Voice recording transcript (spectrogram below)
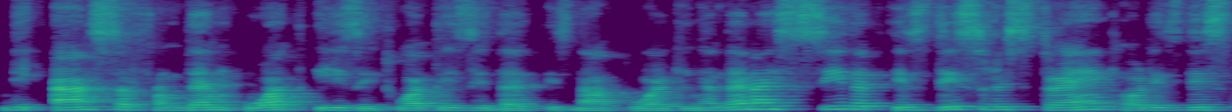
the answer from them. What is it? What is it that is not working? And then I see that is this restraint or is this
